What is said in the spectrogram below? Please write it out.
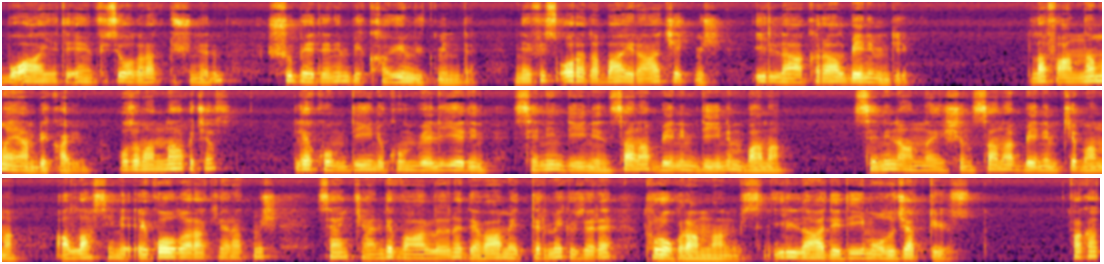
Bu ayeti enfüsi olarak düşünelim. Şu bedenin bir kavim hükmünde. Nefis orada bayrağı çekmiş. İlla kral benim diyor. Laf anlamayan bir kavim. O zaman ne yapacağız? Lekum dinukum veliyedin. Senin dinin sana, benim dinim bana. Senin anlayışın sana, benimki bana. Allah seni ego olarak yaratmış. Sen kendi varlığını devam ettirmek üzere programlanmışsın. İlla dediğim olacak diyorsun. Fakat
